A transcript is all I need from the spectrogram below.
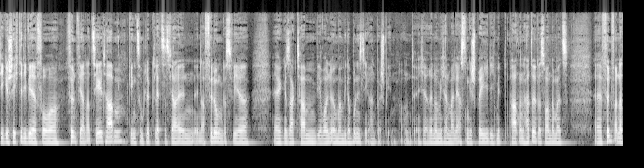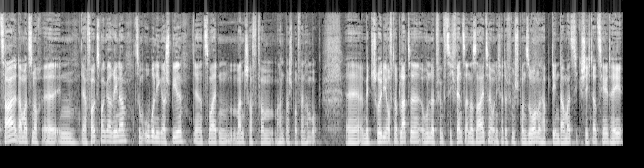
die Geschichte, die wir vor fünf Jahren erzählt haben, ging zum Glück letztes Jahr in, in Erfüllung, dass wir äh, gesagt haben, wir wollen irgendwann wieder Bundesliga-Handball spielen. Und ich erinnere mich an meine ersten Gespräche, die ich mit Partnern hatte. Das waren damals äh, fünf an der Zahl, damals noch äh, in der Volksbank Arena zum Oberligaspiel der zweiten Mannschaft vom Handballsportverein Hamburg. Äh, mit Schrödi auf der Platte, 150 Fans an der Seite und ich hatte fünf Sponsoren und habe denen damals die Geschichte erzählt, hey,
